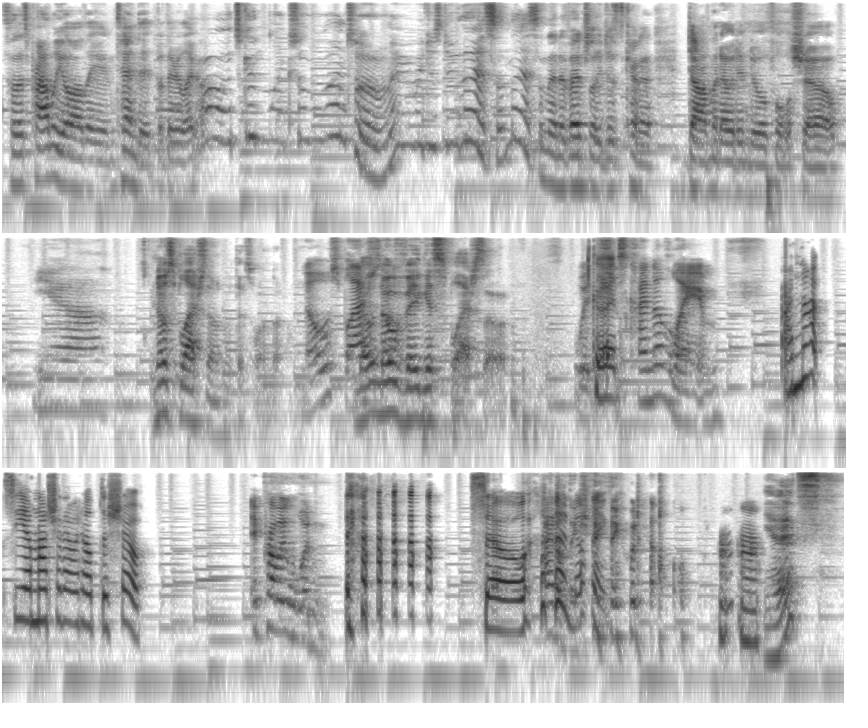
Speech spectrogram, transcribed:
So that's probably all they intended, but they're like, oh, it's getting like some momentum. Maybe we just do this and this, and then eventually just kind of dominoed into a full show. Yeah. No splash zone with this one though. No splash. No, zone, no Vegas splash zone. Which Good. is kind of lame. I'm not. See, I'm not sure that would help the show. It probably wouldn't. So I don't think nothing. anything would help. Mm-mm. Yeah, it's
